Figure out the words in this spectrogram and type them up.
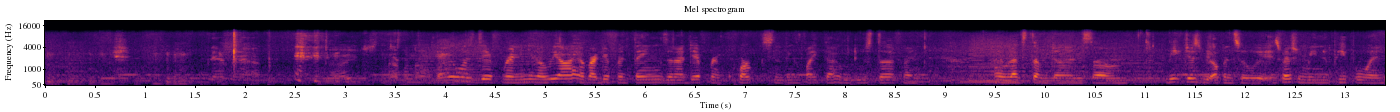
never know. no, you just never know. man. Everyone's different. You know, we all have our different things and our different quirks and things like that. We do stuff and how we like stuff done. So be just be open to it, especially meet new people and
